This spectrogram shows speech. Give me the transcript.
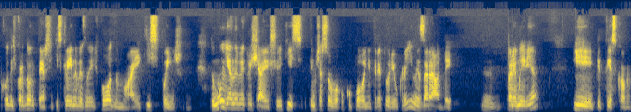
проходить кордон, теж якісь країни визнають по одному, а якісь по іншому. Тому я не виключаю, що якісь тимчасово окуповані території України заради е, перемир'я і під тиском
